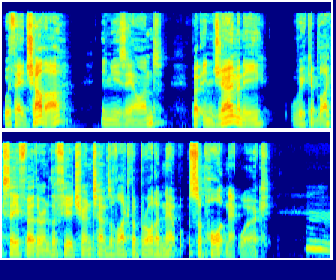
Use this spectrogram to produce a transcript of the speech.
with each other in New Zealand, but in Germany we could like see further into the future in terms of like the broader net support network. Hmm.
